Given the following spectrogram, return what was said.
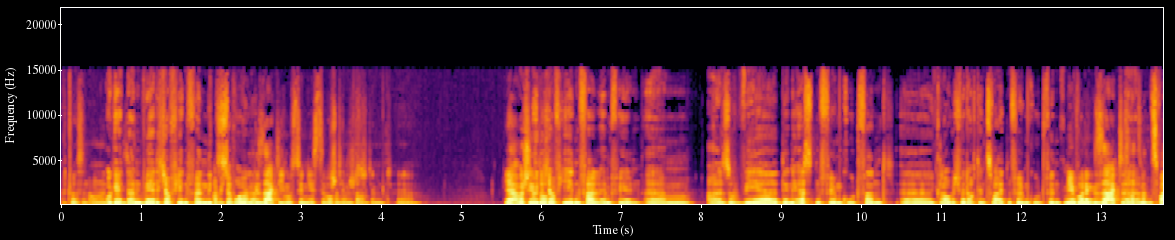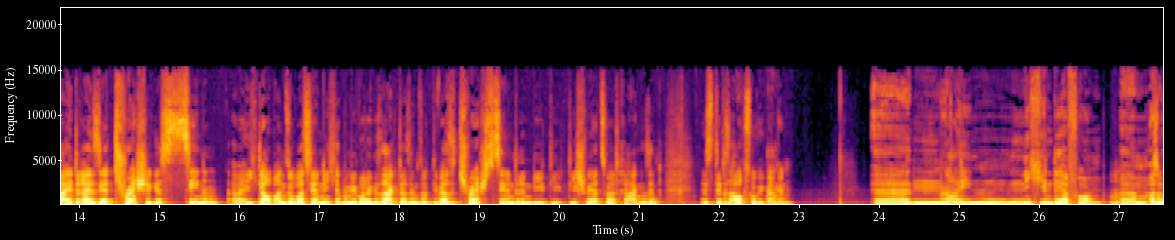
Ach, du hast den auch noch nicht Okay, dann werde ich auf jeden Fall nichts Habe ich doch vorhin gesagt, ich muss den nächste Woche Stimmt, anschauen. stimmt, ja. Ja, aber schieß Würde ich auf jeden Fall empfehlen. Ähm, also wer den ersten Film gut fand, äh, glaube ich, wird auch den zweiten Film gut finden. Mir wurde gesagt, es hat so Ähm. zwei, drei sehr trashige Szenen. Aber ich glaube an sowas ja nicht. Aber mir wurde gesagt, da sind so diverse Trash-Szenen drin, die, die, die schwer zu ertragen sind. Ist dir das auch so gegangen? Äh, nein, nicht in der Form. Hm. Ähm, also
